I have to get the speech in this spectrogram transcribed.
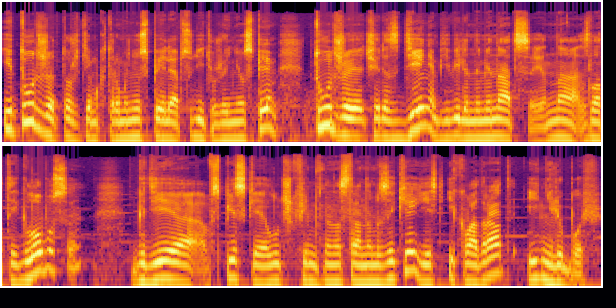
И тут же, тоже тема, которую мы не успели обсудить, уже не успеем, тут же через день объявили номинации на «Золотые глобусы», где в списке лучших фильмов на иностранном языке есть и «Квадрат», и «Нелюбовь».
